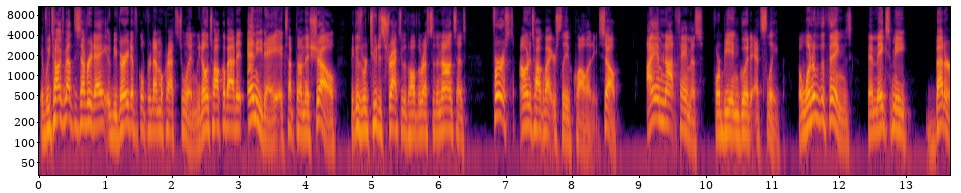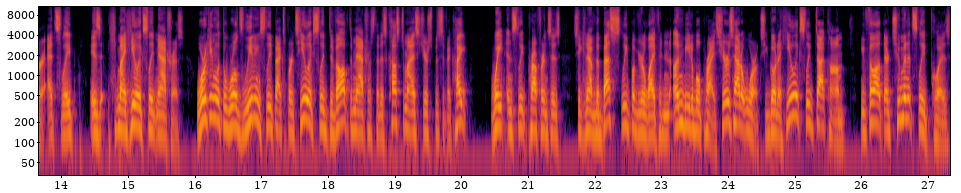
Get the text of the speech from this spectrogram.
If we talked about this every day, it would be very difficult for Democrats to win. We don't talk about it any day except on this show because we're too distracted with all the rest of the nonsense. First, I want to talk about your sleep quality. So, I am not famous for being good at sleep, but one of the things that makes me better at sleep is my Helix Sleep mattress. Working with the world's leading sleep experts, Helix Sleep developed a mattress that is customized to your specific height, weight, and sleep preferences so you can have the best sleep of your life at an unbeatable price. Here's how it works. You go to helixsleep.com, you fill out their 2-minute sleep quiz,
